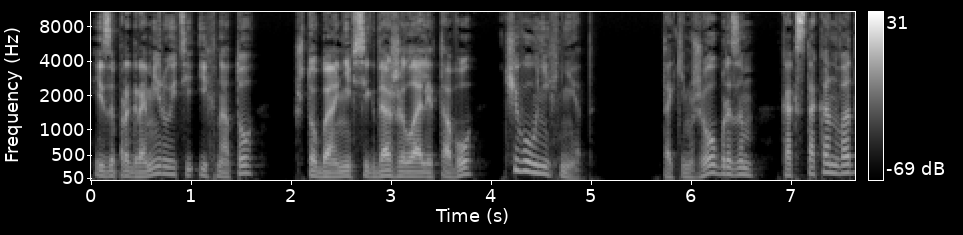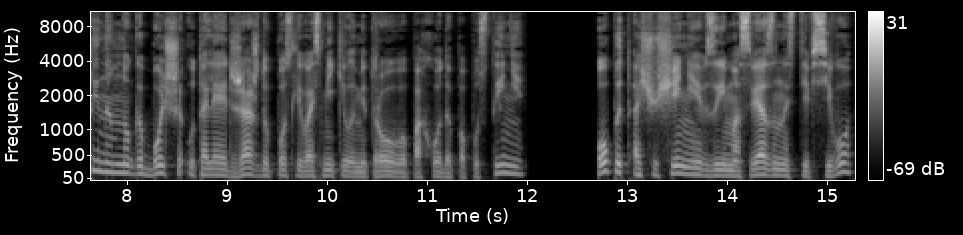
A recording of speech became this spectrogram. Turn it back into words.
и запрограммируйте их на то, чтобы они всегда желали того, чего у них нет. Таким же образом, как стакан воды намного больше утоляет жажду после 8-километрового похода по пустыне, опыт ощущения взаимосвязанности всего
